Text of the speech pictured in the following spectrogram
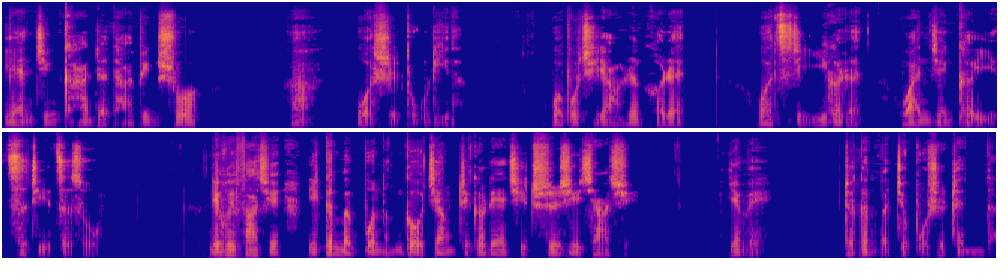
眼睛看着他，并说：“啊，我是独立的，我不需要任何人，我自己一个人完全可以自给自足。”你会发觉，你根本不能够将这个练习持续下去，因为这根本就不是真的。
